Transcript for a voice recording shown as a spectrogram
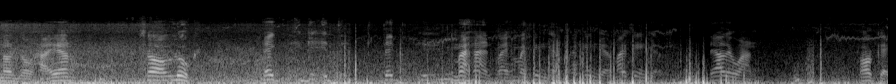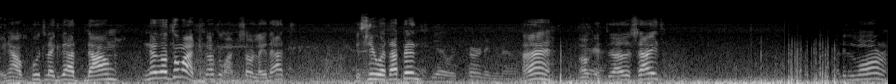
Not go higher. So look, take take, my hand, my, my finger, my finger, my finger, the other one. Okay, now put like that down. No, not too much, not too much. So like that. You see what happened? Yeah, we're turning now. Huh? Okay, to the other side. A little more.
